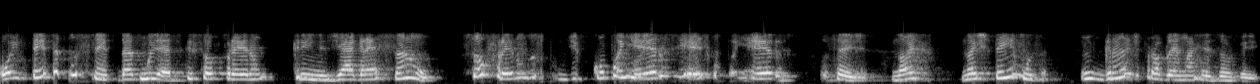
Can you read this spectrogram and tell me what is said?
80% das mulheres que sofreram crimes de agressão sofreram dos, de companheiros e ex-companheiros. Ou seja, nós, nós temos um grande problema a resolver,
